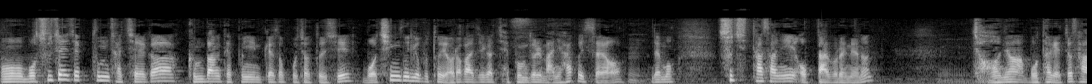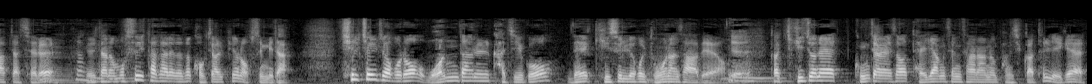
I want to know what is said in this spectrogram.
어, 뭐 수제 제품 자체가 금방 대표님께서 보셨듯이 뭐 친구들부터 여러 가지가 제품들을 많이 하고 있어요. 근데 뭐 수치 타산이 없다 그러면은 전혀 못하겠죠 사업 자체를 그럼요. 일단은 뭐 수지타산에 대해서 걱정할 필요는 없습니다. 실질적으로 원단을 가지고 내 기술력을 동원한 사업이에요. 예. 그러니까 기존의 공장에서 대량 생산하는 방식과 틀리게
